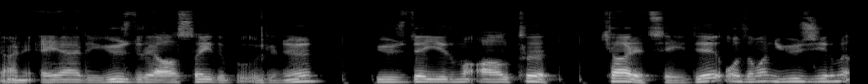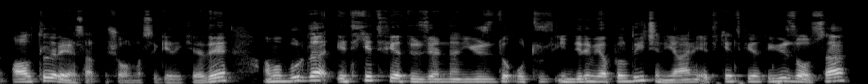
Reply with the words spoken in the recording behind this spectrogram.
yani eğer 100 liraya alsaydı bu ürünü yüzde yirmi altı kar etseydi o zaman 126 liraya satmış olması gerekirdi. Ama burada etiket fiyatı üzerinden %30 indirim yapıldığı için yani etiket fiyatı 100 olsa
